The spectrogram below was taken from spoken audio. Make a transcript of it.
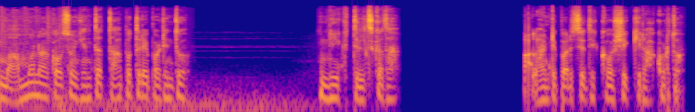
మా అమ్మ నా కోసం ఎంత తాపత్రయపడిందో నీకు తెలుసు కదా. అలాంటి పరిస్థితి కౌశిక్కి రాకూడదు.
